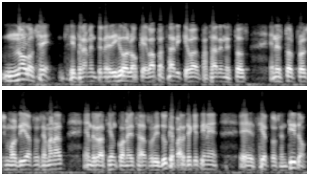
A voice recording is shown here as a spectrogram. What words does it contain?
no lo sé, sinceramente le digo lo que va a pasar y qué va a pasar en estos, en estos próximos días o semanas en relación con esa solicitud, que parece que tiene cierto sentido.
